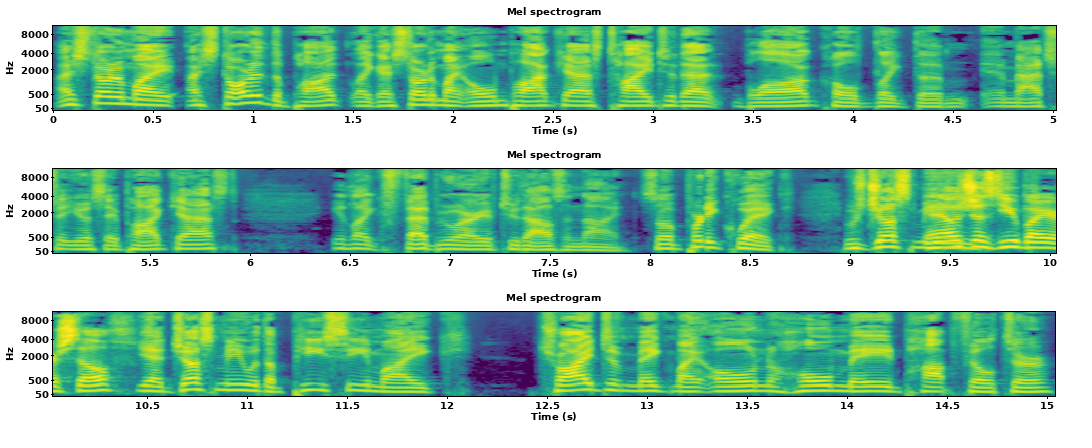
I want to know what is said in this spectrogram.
I started my I started the pod like I started my own podcast tied to that blog called like the Match Fit USA podcast in like February of 2009. So pretty quick. It was just me. And that was just you by yourself. Yeah, just me with a PC mic. Tried to make my own homemade pop filter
